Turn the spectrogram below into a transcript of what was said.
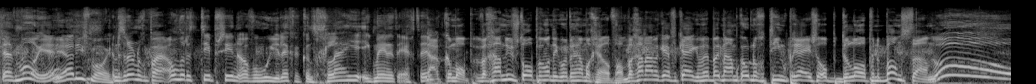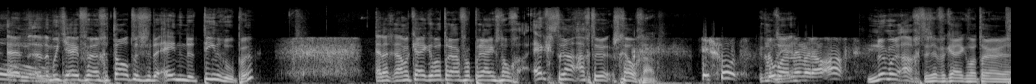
Dat is mooi, hè? Ja, die is mooi. En er zijn ook nog een paar andere tips in over hoe je lekker kunt glijden. Ik meen het echt, hè? Nou, kom op. We gaan nu stoppen, want ik word er helemaal geil van. We gaan namelijk even kijken. We hebben namelijk ook nog 10 prijzen op de lopende band staan. Oh! En eh, dan moet je even een getal tussen de 1 en de 10 roepen. En dan gaan we kijken wat er voor prijs nog extra achter schuil gaat. Is goed. Doe maar nummer 8. Nummer 8. Dus even kijken wat er... eh,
